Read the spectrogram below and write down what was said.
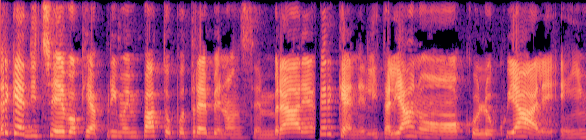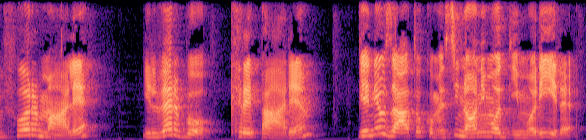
Perché dicevo che a primo impatto potrebbe non sembrare? Perché nell'italiano colloquiale e informale il verbo crepare viene usato come sinonimo di morire.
